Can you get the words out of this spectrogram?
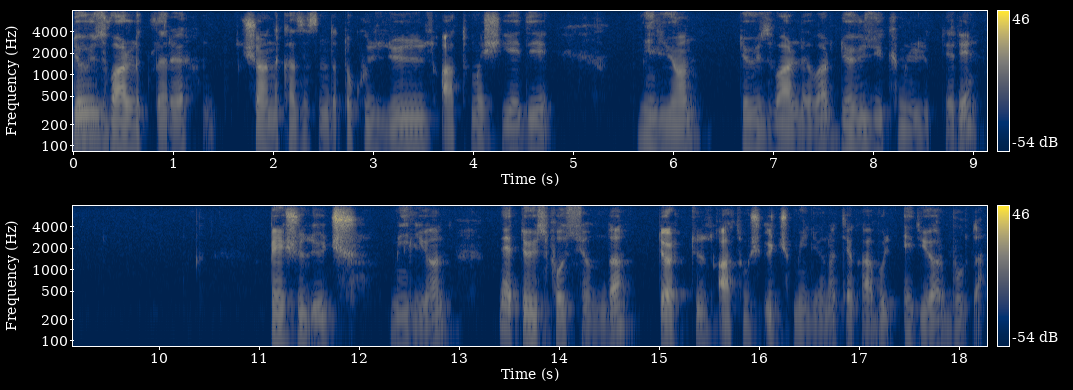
Döviz varlıkları şu anda kasasında 967 milyon döviz varlığı var. Döviz yükümlülükleri 503 milyon. Net döviz pozisyonunda 463 milyona tekabül ediyor burada.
